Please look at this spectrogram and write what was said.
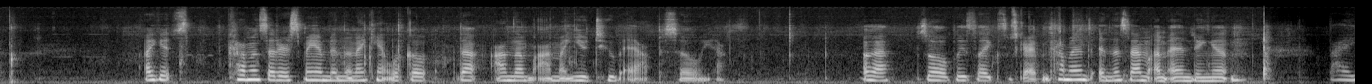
I get comments that are spammed and then I can't look up that on them on my YouTube app. So yeah. Okay. So please like, subscribe, and comment. And this time I'm ending it. Bye.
